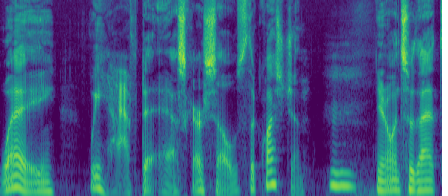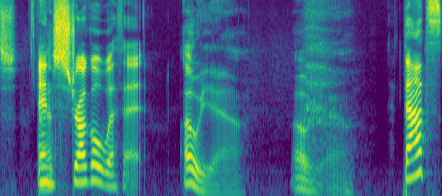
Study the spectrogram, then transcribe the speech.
way, we have to ask ourselves the question. Mm. You know, and so that's, and struggle with it Oh yeah. Oh yeah. That's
